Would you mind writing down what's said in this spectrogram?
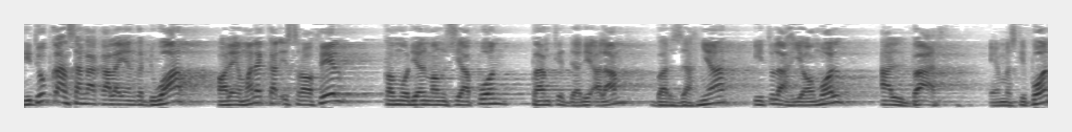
dihidupkan sangkakala yang kedua oleh malaikat Israfil. Kemudian manusia pun bangkit dari alam barzahnya. Itulah yaumul al-ba'th. Ya, meskipun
